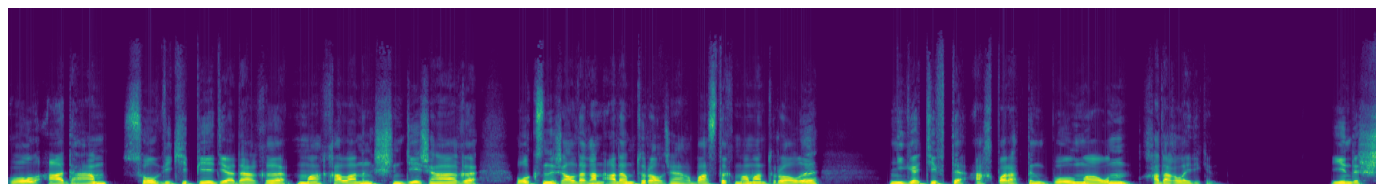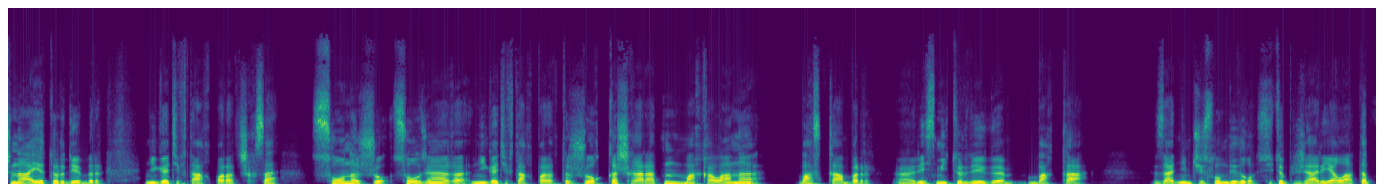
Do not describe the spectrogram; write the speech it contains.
Ол адам сол википедиядағы мақаланың ішінде жаңағы ол кісіні жалдаған адам туралы жаңағы бастық маман туралы негативті ақпараттың болмауын қадағалайды екен. Енді шынайы түрде бір негативті ақпарат шықса соны сол жаңағы негативті ақпаратты жоққа шығаратын мақаланы басқа бір ә, ресми түрдегі баққа задним числом дейді ғой сөйтіп жариялатып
